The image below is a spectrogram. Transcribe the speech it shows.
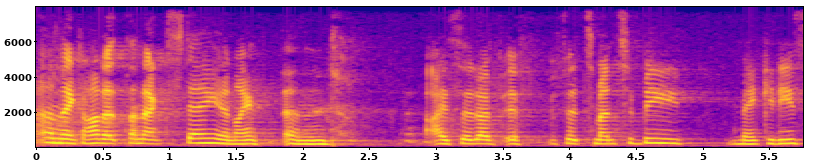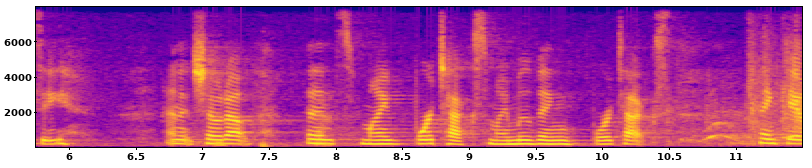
and they got it the next day, and I, and I said, if, if it's meant to be, make it easy. And it showed up. And it's my vortex, my moving vortex. Thank you.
